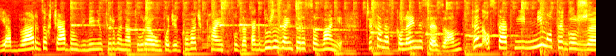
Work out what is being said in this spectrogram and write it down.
Ja bardzo chciałabym w imieniu firmy Natureum podziękować Państwu za tak duże zainteresowanie. Czeka nas kolejny sezon. Ten ostatni, mimo tego, że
